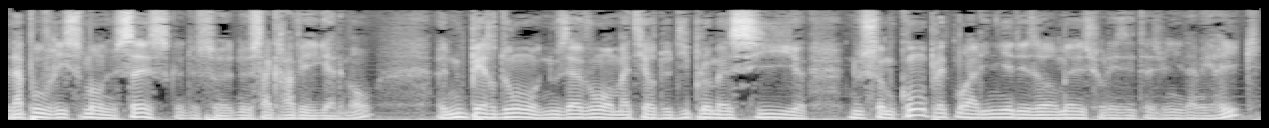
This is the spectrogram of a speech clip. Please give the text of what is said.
L'appauvrissement ne cesse que de s'aggraver également. Euh, nous perdons, nous avons en matière de diplomatie, euh, nous sommes complètement alignés désormais sur les États-Unis d'Amérique.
